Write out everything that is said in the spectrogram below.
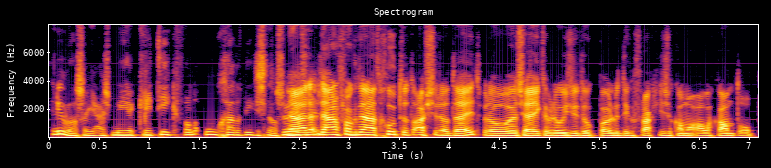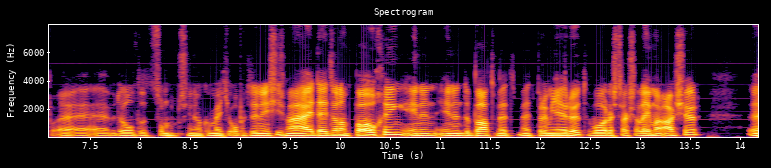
En nu was er juist meer kritiek van hoe gaat het niet te snel. Nou, da- daarom vond ik het inderdaad goed dat als je dat deed. Ik bedoel, zeker, bedoel, je ziet ook politieke fracties ook allemaal alle kanten op. ik bedoel, dat is soms misschien ook een beetje opportunistisch. Maar hij deed wel een poging in een, in een debat met, met premier Rutte. We horen straks alleen maar Asscher. Eh,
